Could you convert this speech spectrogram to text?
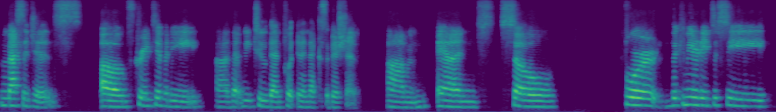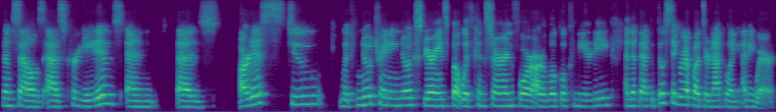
messages of creativity uh, that we too then put in an exhibition. Um, and so for the community to see themselves as creatives and as artists too with no training, no experience, but with concern for our local community and the fact that those cigarette butts are not going anywhere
